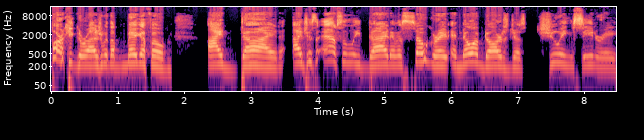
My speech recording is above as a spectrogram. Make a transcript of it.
parking garage with a megaphone? I died. I just absolutely died. It was so great. And Noam Dar's just chewing scenery.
